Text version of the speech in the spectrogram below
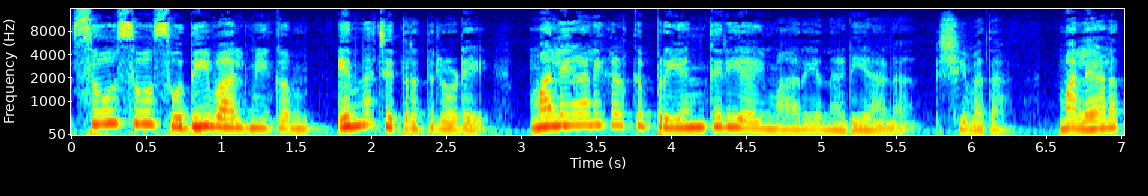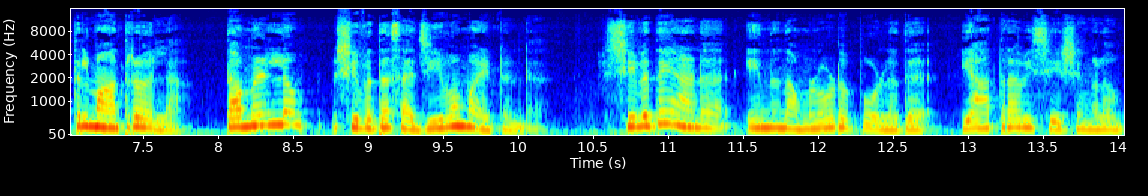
സു സു സുധി വാൽമീകം എന്ന ചിത്രത്തിലൂടെ മലയാളികൾക്ക് പ്രിയങ്കരിയായി മാറിയ നടിയാണ് ശിവത. മലയാളത്തിൽ മാത്രമല്ല തമിഴിലും ശിവത സജീവമായിട്ടുണ്ട്. ശിവതയാണ് ഇന്ന് നമ്മളോടൊപ്പം ഉള്ളത്. യാത്രാവിശേഷങ്ങളും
